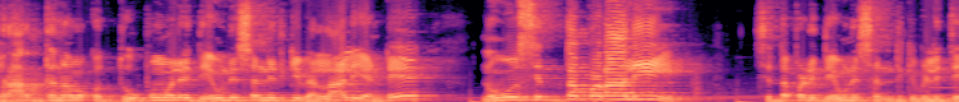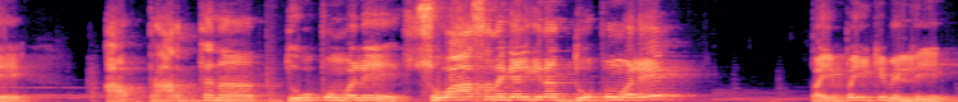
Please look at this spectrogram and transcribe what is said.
ప్రార్థన ఒక ధూపములే దేవుని సన్నిధికి వెళ్ళాలి అంటే నువ్వు సిద్ధపడాలి. సిద్ధపడి దేవుని సన్నిధికి వెళితే ఆ ప్రార్థన ధూపం వలె సువాసన కలిగిన ధూపం వలె పై పైకి వెళ్ళి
